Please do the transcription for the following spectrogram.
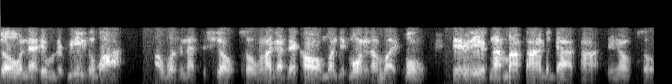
show and that it was a reason why I wasn't at the show. So when I got that call Monday morning, I'm like, boom, there it is. Not my time, but God time. You know, so.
